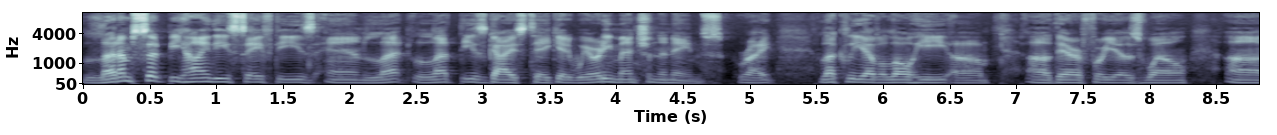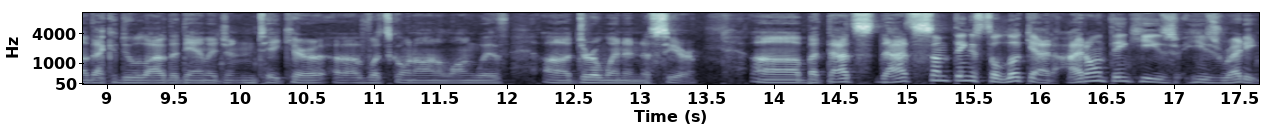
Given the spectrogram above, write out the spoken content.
Let him sit behind these safeties and let let these guys take it. We already mentioned the names, right? Luckily, you have Alohi uh, uh, there for you as well. Uh, that could do a lot of the damage and, take care of what's going on, along with uh, Derwin and Nasir. Uh, but that's that's some things to look at. I don't think he's he's ready.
